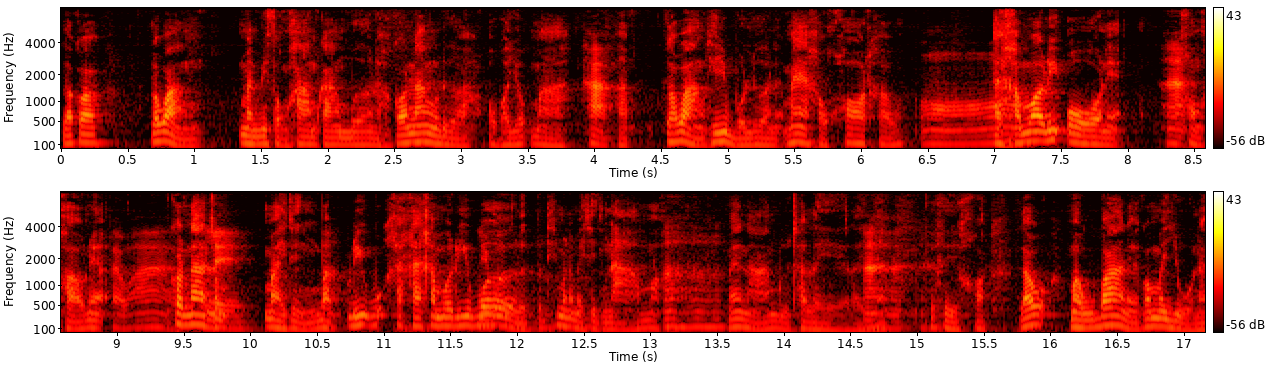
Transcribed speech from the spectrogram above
แล้วก็ระหว่างมันมีสงครามกลางเมืองเนี่ยเขาก็นั่งเรืออพยพมาครับครับระหว่างที่อยู่บนเรือเนี่ยแม่เขาคลอดเขาอ๋อไอ้คำว่าริโอเนี่ยฮะ ของเขาเนี่ยแปลว่าก็น่าจะทะเลหมายถึงแบบริคล้ายๆคำว่าริเวอร์หรือที่มันหมายถึงน้ำอะครับอ่าแม่น้ำหรือทะเลอะไรเงี้ยอ่าก็คือคลอดแล้วมาบูบ้าเนี่ยก็มาอยู่ใน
